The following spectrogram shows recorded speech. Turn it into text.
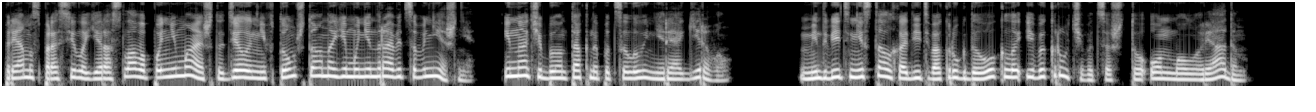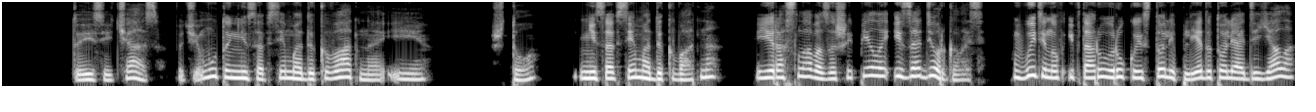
Прямо спросила Ярослава, понимая, что дело не в том, что она ему не нравится внешне. Иначе бы он так на поцелуй не реагировал. Медведь не стал ходить вокруг да около и выкручиваться, что он, мол, рядом. Ты сейчас почему-то не совсем адекватна и... Что? Не совсем адекватно? Ярослава зашипела и задергалась. Вытянув и вторую руку из то ли пледа, то ли одеяла,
